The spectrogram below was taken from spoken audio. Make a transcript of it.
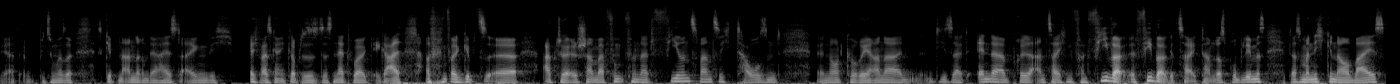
ja, beziehungsweise es gibt einen anderen, der heißt eigentlich, ich weiß gar nicht, ich glaube, das ist das Network, egal. Auf jeden Fall gibt es äh, aktuell scheinbar 524.000 äh, Nordkoreaner, die seit Ende April Anzeichen von Fieber, äh, Fieber gezeigt haben. Das Problem ist, dass man nicht genau weiß,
